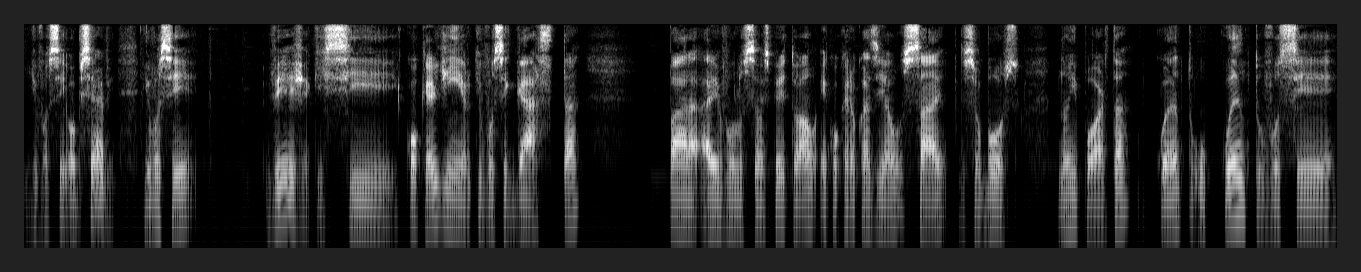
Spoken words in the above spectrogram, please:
de você. Observe e você veja que se qualquer dinheiro que você gasta para a evolução espiritual em qualquer ocasião sai do seu bolso. Não importa quanto o quanto você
